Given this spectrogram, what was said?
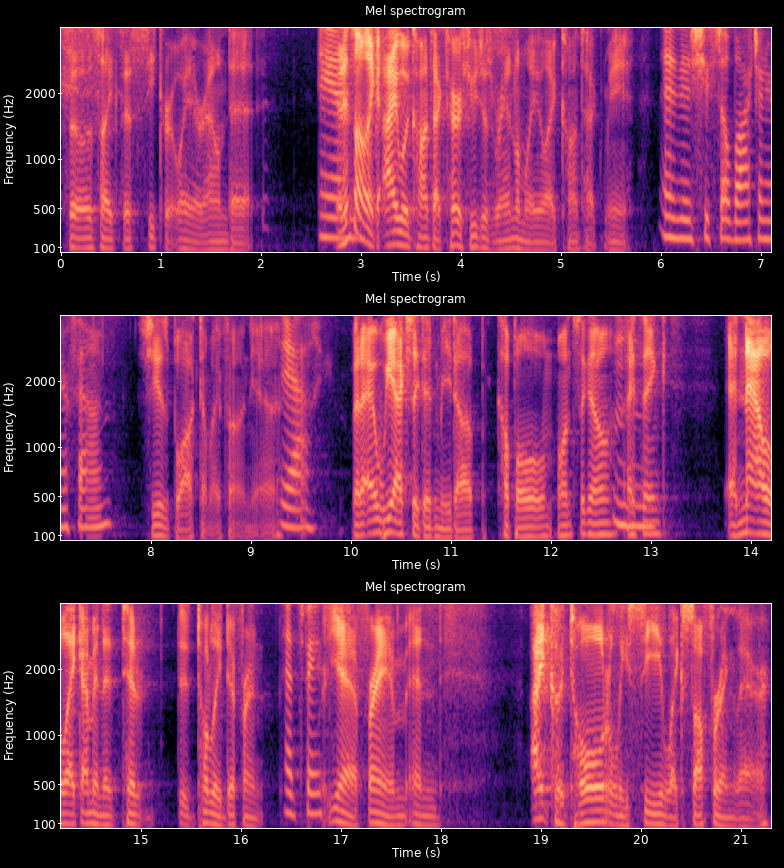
So it was like this secret way around it. and, And it's not like I would contact her; she would just randomly like contact me. and is she still blocked on your phone She is blocked on my phone, yeah. yeah But I, we actually did meet up a couple months ago, I Mm-hmm. think. And now, like, I'm in a t- t- totally different, headspace yeah, frame, and I could totally see like suffering there,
